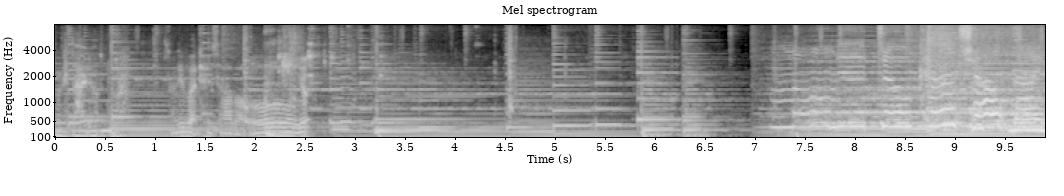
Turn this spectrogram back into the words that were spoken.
우리 다 이거 자, 리발 잘 잡아. 오, 여. Chào lại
